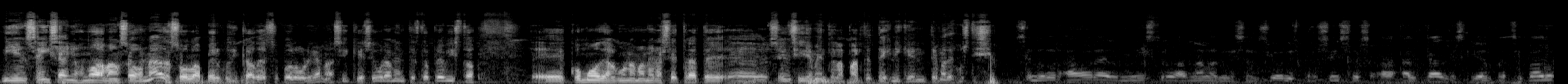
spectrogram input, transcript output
ni en seis años no ha avanzado nada, solo ha perjudicado a ese pueblo boliviano, así que seguramente está previsto eh, cómo de alguna manera se trate eh, sencillamente la parte técnica en tema de justicia. Senador, ahora el ministro hablaba de sanciones, procesos a alcaldes que han participado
